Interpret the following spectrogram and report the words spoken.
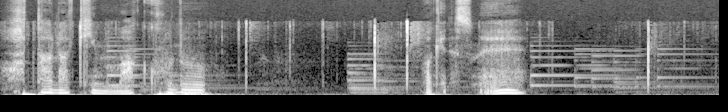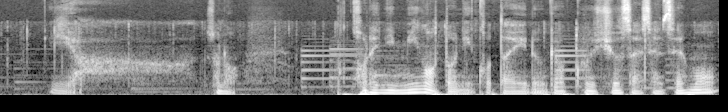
働きまくるわけですね。いやその、これに見事に答える玉秀斎先生も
